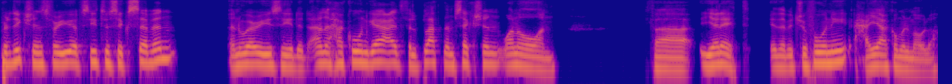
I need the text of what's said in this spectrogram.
predictions for UFC 267 and where you seated أنا حكون قاعد في ال platinum section 101 فيا ريت إذا بتشوفوني حياكم المولى.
